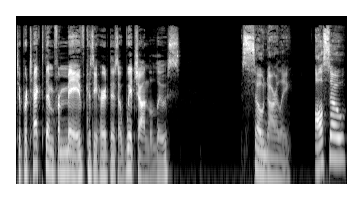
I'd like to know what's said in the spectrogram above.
to protect them from Maeve because he heard there's a witch on the loose. So gnarly. Also,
